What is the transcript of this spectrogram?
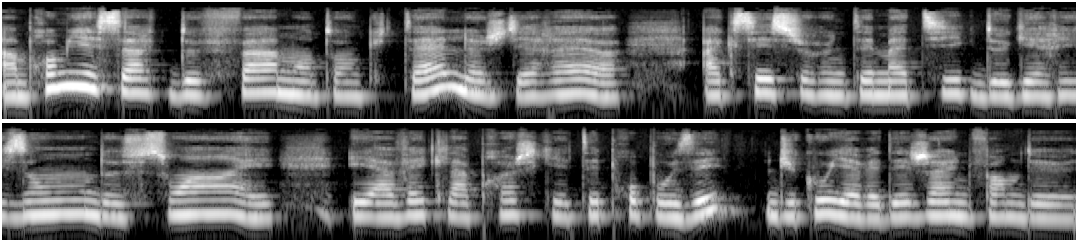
un premier cercle de femmes en tant que tel, je dirais, axé sur une thématique de guérison, de soins et, et avec l'approche qui était proposée. Du coup, il y avait déjà une forme de,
